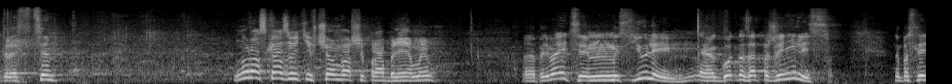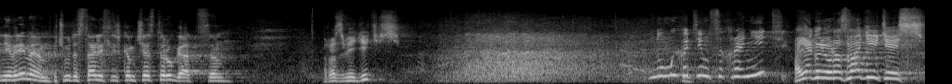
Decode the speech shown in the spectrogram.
Здравствуйте. Ну, рассказывайте, в чем ваши проблемы. Э, Понимаете, мы с Юлей э, год назад поженились, Но последнее время почему-то стали слишком часто ругаться. Разведитесь. Ну, мы хотим сохранить. А я говорю, разводитесь.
